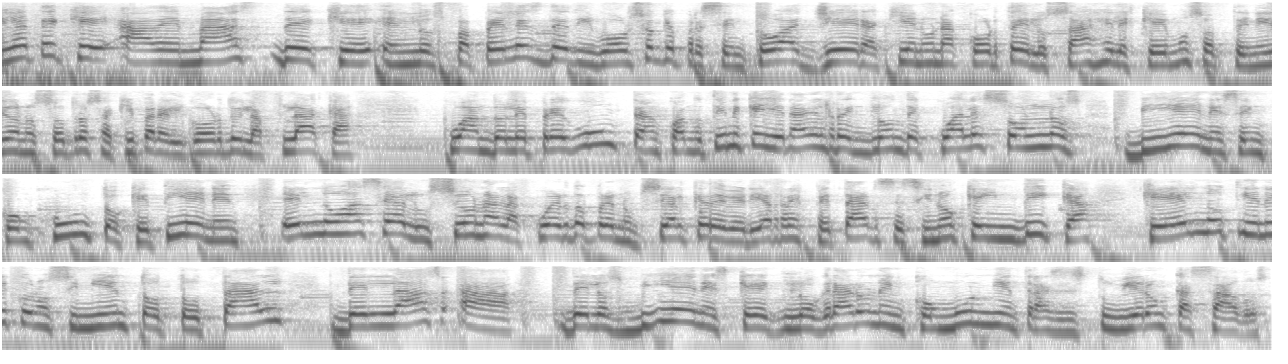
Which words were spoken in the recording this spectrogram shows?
Fíjate que además de que en los papeles de divorcio que presentó ayer aquí en una corte de Los Ángeles que hemos obtenido nosotros aquí para el gordo y la flaca, cuando le preguntan, cuando tiene que llenar el renglón de cuáles son los bienes en conjunto que tienen, él no hace alusión al acuerdo prenupcial que debería respetarse, sino que indica que él no tiene conocimiento total de las ah, de los bienes que lograron en común mientras estuvieron casados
